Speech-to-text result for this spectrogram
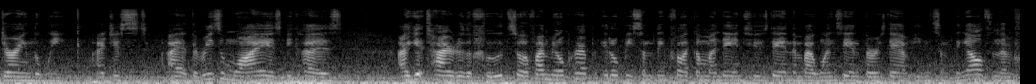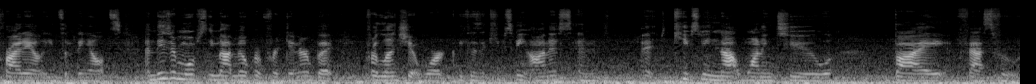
during the week. I just, I, the reason why is because I get tired of the food. So if I meal prep, it'll be something for like a Monday and Tuesday, and then by Wednesday and Thursday, I'm eating something else, and then Friday, I'll eat something else. And these are mostly not meal prep for dinner, but for lunch at work because it keeps me honest and it keeps me not wanting to buy fast food.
